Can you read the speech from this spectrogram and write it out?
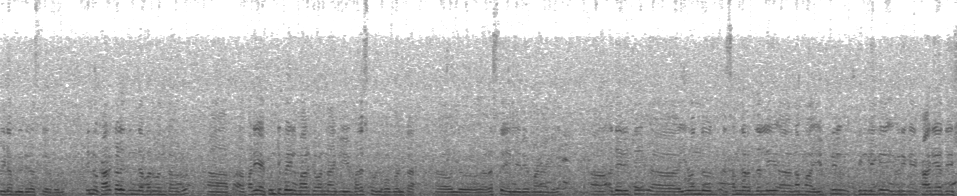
P W D ರಸ್ತೆ ಇರ್ಬೋದು. ಇನ್ನು ಕಾರ್ಕಳದಿಂದ ಬರುವಂಥವರು ಪರ್ಯಾಯ ಕುಂಟಿಬೈಲ್ ಮಾರ್ಗವನ್ನಾಗಿ ಬಳಸ್ಕೊಂಡು ಹೋಗುವಂಥ ಒಂದು ರಸ್ತೆ ಇಲ್ಲಿ ನಿರ್ಮಾಣ ಆಗಿದೆ. ಅದೇ ರೀತಿ ಈ ಒಂದು ಸಂದರ್ಭದಲ್ಲಿ ನಮ್ಮ ಏಪ್ರಿಲ್ ತಿಂಗಳಿಗೆ ಇವರಿಗೆ ಕಾರ್ಯಾದೇಶ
